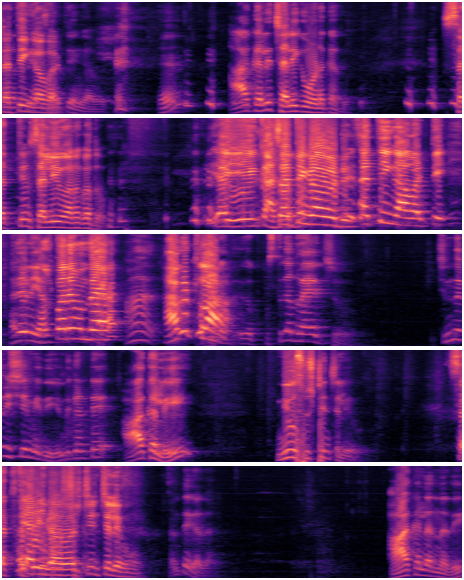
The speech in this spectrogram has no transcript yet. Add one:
సత్యం కాబట్టి. సత్యం కాబట్టి? ఆకలి చలికి వణకదు. సత్యం చలి అనకదు యా, ఏం కాదు. సత్యం కాబట్టి. సత్యం కాబట్టి. అరే నేను వెళ్తానే ఉందా? ఆగట్లా. పుస్తకం రాయొచ్చు. చిన్న విషయం ఇది. ఎందుకంటే ఆకలి నీవు సృష్టించలేవు. సత్యాన్ని. సృష్టించలేము అంతే కదా. ఆకలి అన్నది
